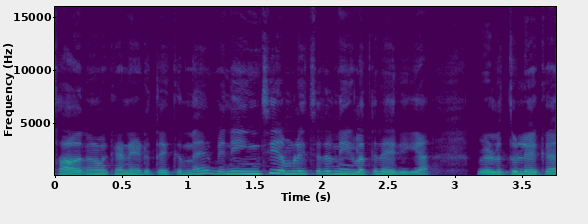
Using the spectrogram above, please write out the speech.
സാധനങ്ങളൊക്കെയാണ് എടുത്തേക്കുന്നത് പിന്നെ ഇഞ്ചി നമ്മൾ ഇച്ചിരി നീളത്തിലരിയുക. വെളുത്തുള്ളിയൊക്കെ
